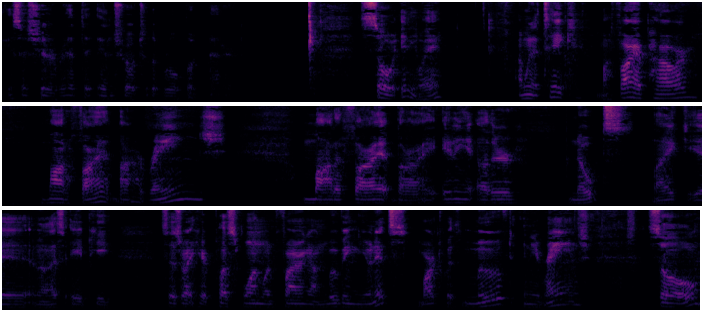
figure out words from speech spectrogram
I guess I should have read the intro to the rule book better. So anyway, I'm going to take my firepower, modify it by range, modify it by any other notes, like, uh, no, that's AP. It says right here, plus one when firing on moving units, marked with moved, any range. So,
